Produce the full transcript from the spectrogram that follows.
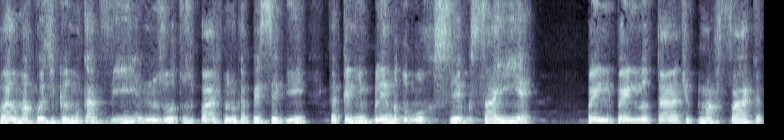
É uma coisa que eu nunca vi nos outros Batman, eu nunca percebi que aquele emblema do morcego saía para ele, ele lutar, tipo uma faca.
